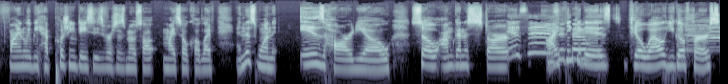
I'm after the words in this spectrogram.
Finally we have pushing daisies versus my so-called life and this one is hard yo so i'm gonna start Is it? I it think it though? is. Joelle, you go first.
